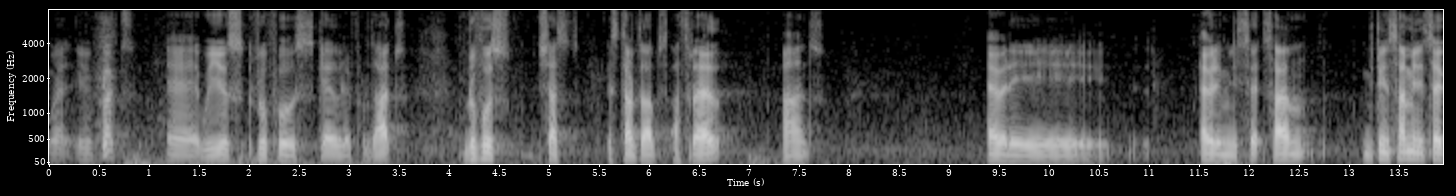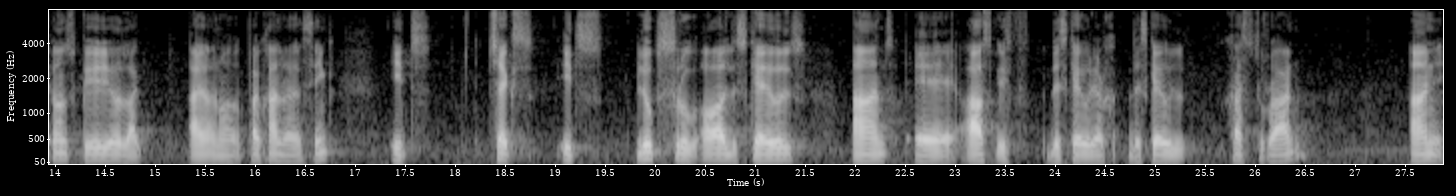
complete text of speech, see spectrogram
Well, in fact, uh, we use Rufus scheduler for that. Rufus just starts up a thread, and every every millisecond, some between some milliseconds period, like I don't know, 500, I think, it checks, it loops through all the schedules and uh, asks if the scheduler, the schedule has to run. And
